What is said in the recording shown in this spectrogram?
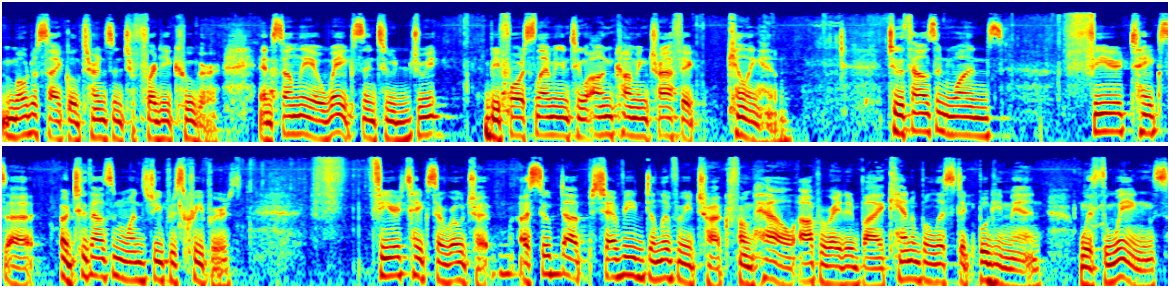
motorcycle turns into Freddy Krueger, and suddenly awakes into dream before slamming into oncoming traffic, killing him. 2001's Fear takes a or 2001's Jeepers Creepers. Fear takes a road trip. A souped up Chevy delivery truck from hell operated by a cannibalistic boogeyman with wings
